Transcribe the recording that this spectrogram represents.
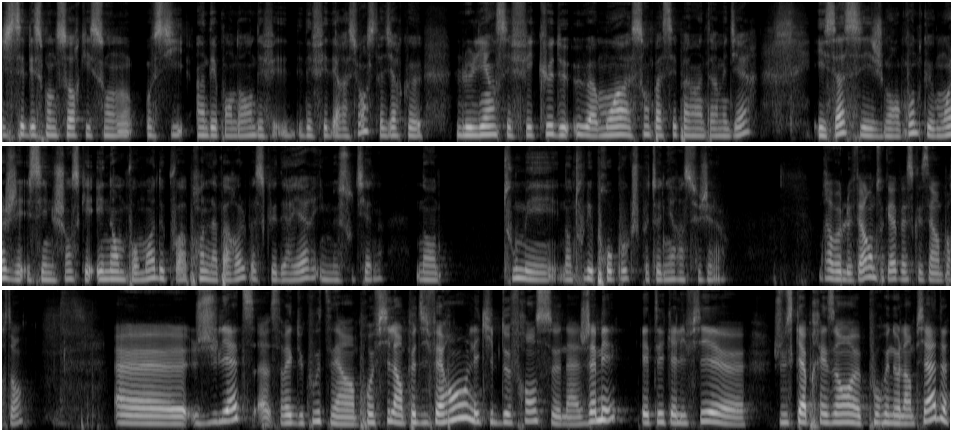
c'est des sponsors qui sont aussi indépendants des, fédérations, c'est-à-dire que le lien s'est fait que de eux à moi sans passer par un intermédiaire. Et ça, je me rends compte que moi, c'est une chance qui est énorme pour moi de pouvoir prendre la parole parce que derrière, ils me soutiennent dans tous, mes, dans tous les propos que je peux tenir à ce sujet-là. Bravo de le faire en tout cas parce que c'est important. Euh, Juliette, euh, c'est vrai que du coup, tu un profil un peu différent. L'équipe de France n'a jamais été qualifiée euh, jusqu'à présent pour une Olympiade.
